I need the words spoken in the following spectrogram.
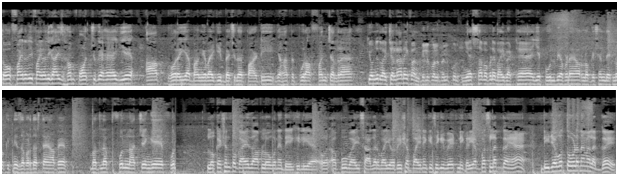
तो फाइनली फाइनली गाइज़ हम पहुँच चुके हैं। ये आप हो रही है बांगे भाई की बैचलर पार्टी यहाँ पे पूरा फन चल रहा है। क्यों मुझे भाई चल रहा है नहीं फन बिल्कुल बिल्कुल। ये सब अपने भाई बैठे हैं। ये पूल भी अपना है और लोकेशन देख लो, कितनी ज़बरदस्त है यहाँ पे। मतलब फुल नाचेंगे फुल लोकेशन तो गाइज़ आप लोगों ने देख ही लिया है और अबू भाई, सागर भाई और ऋषभ भाई ने किसी की वेट नहीं करी अब बस लग गए हैं। डीजे को तोड़ने में लग गए।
